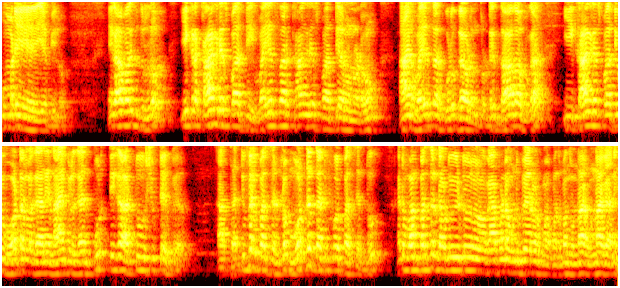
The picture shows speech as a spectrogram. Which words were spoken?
ఉమ్మడి ఏపీలో ఇంకా ఆ పరిస్థితుల్లో ఇక్కడ Congress party YSR Congress party అని ఉండడం ఆయన వైఎస్ఆర్ కొడుకు కావడంతో దాదాపుగా ఈ కాంగ్రెస్ పార్టీ ఓటర్లు కానీ నాయకులు కానీ పూర్తిగా అటు షిఫ్ట్ అయిపోయారు. ఆ థర్టీ ఫైవ్ పర్సెంట్లో more than thirty four percent అంటే వన్ పర్సెంట్ అటు ఇటు కాకుండా ఉండిపోయారు కొంతమంది ఉన్నా ఉన్నా కానీ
